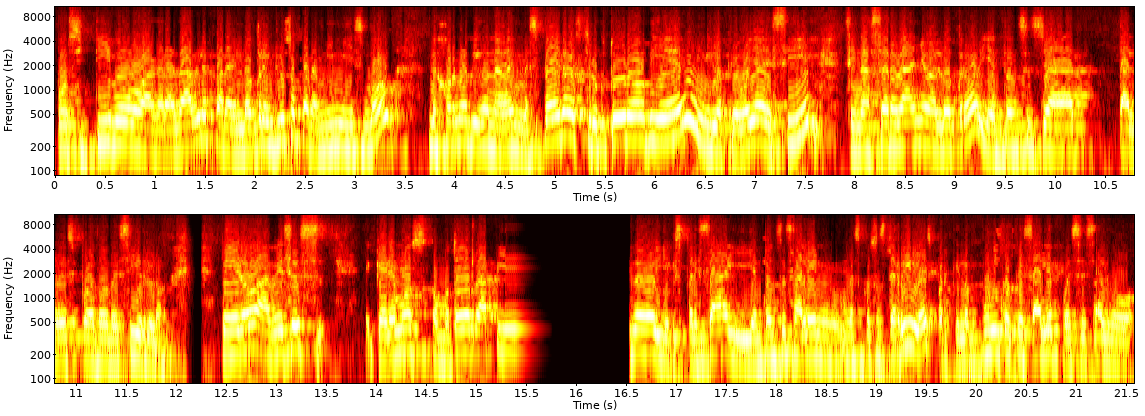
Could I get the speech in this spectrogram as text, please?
positivo o agradable para el otro, incluso para mí mismo, mejor no digo nada y me espero, estructuro bien lo que voy a decir sin hacer daño al otro y entonces ya tal vez puedo decirlo. Pero a veces queremos como todo rápido y expresar y entonces salen unas cosas terribles porque lo único que sale pues es algo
